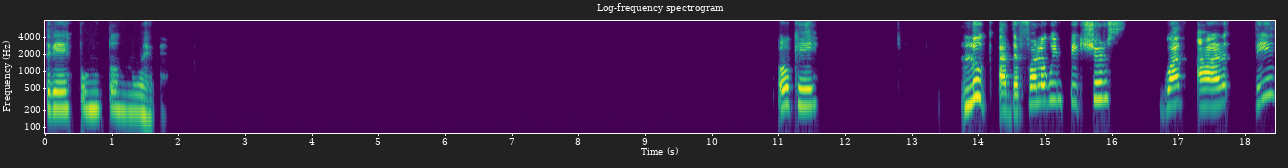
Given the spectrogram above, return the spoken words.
Tres punto nueve. Okay. Look at the following pictures. What are these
